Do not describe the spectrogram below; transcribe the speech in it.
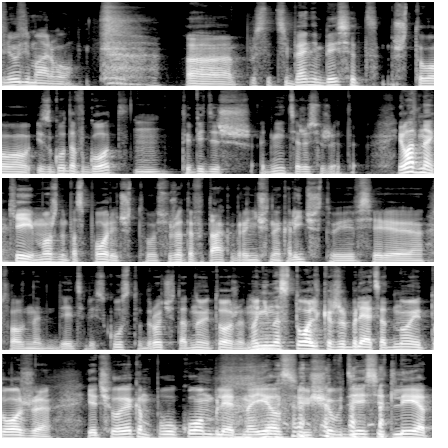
люди Marvel. А, просто тебя не бесит, что из года в год mm. ты видишь одни и те же сюжеты. И ладно, окей, можно поспорить, что сюжетов и так ограниченное количество, и в серии, условно, деятели искусства дрочат одно и то же. Но не настолько же, блядь, одно и то же. Я Человеком-пауком, блядь, наелся еще в 10 лет.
